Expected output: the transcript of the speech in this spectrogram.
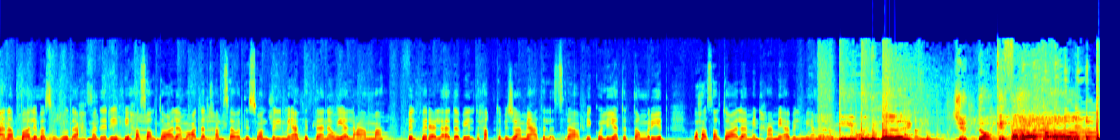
أنا الطالبة سجود أحمد الريفي حصلت على معدل 95% في الثانوية العامة في الفرع الأدبي. التحقت بجامعة الإسراء في كلية التمريض وحصلت على منحة 100% جد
